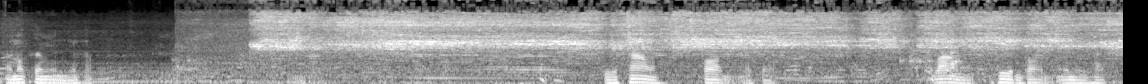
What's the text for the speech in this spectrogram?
เอามาเครื่องยนต์นะครับสีข้าวพร้อมแล้วก็ว่างเพื้นพร้อมไม่มีครับ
